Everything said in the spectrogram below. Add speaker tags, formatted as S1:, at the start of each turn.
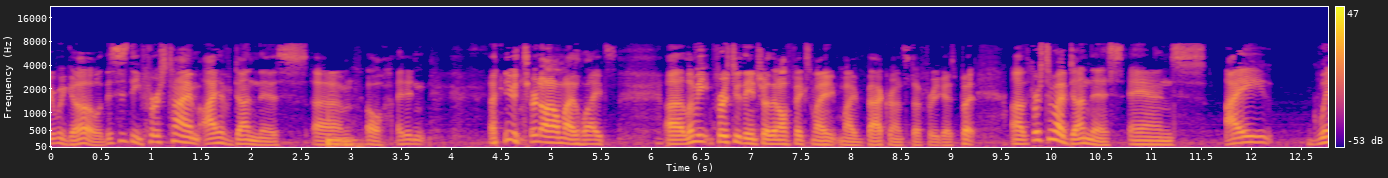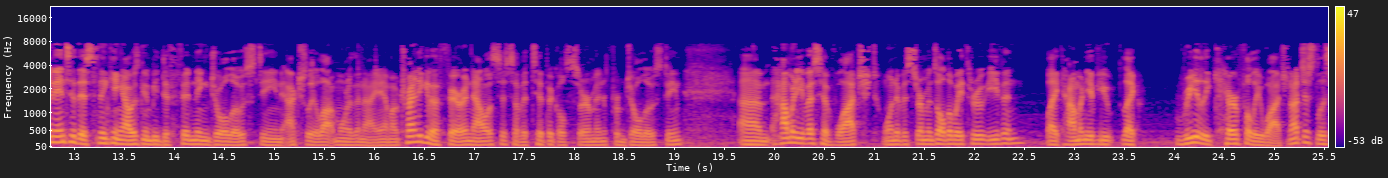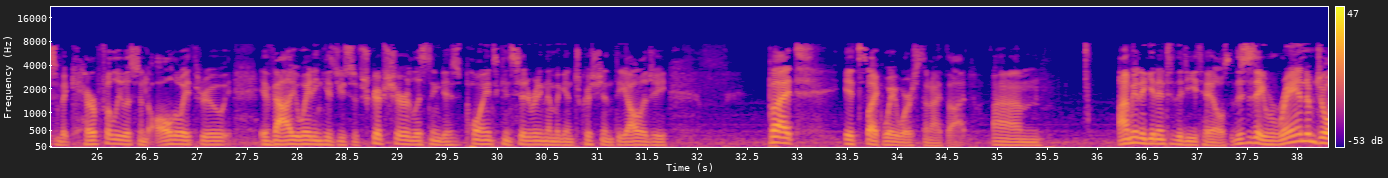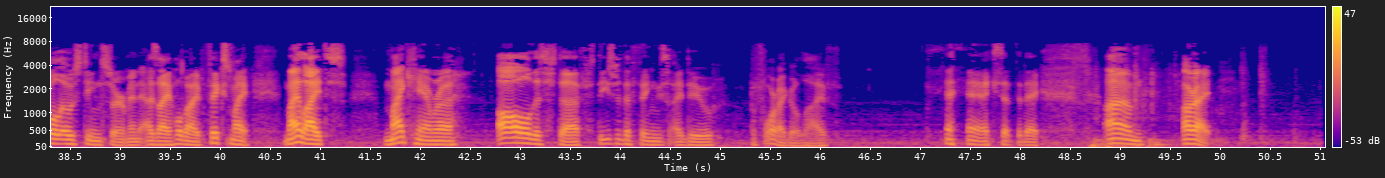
S1: here we go. This is the first time I have done this. Um, oh, I didn't. I didn't even turn on all my lights. Uh, let me first do the intro, then I'll fix my my background stuff for you guys. But uh, the first time I've done this, and I went into this thinking I was going to be defending Joel Osteen actually a lot more than I am. I'm trying to give a fair analysis of a typical sermon from Joel Osteen. Um, how many of us have watched one of his sermons all the way through? Even like how many of you like really carefully watch, not just listen, but carefully listened all the way through, evaluating his use of scripture, listening to his points, considering them against Christian theology. But it's like way worse than I thought. Um, I'm going to get into the details. This is a random Joel Osteen sermon. As I hold on, I fix my my lights, my camera, all this stuff. These are the things I do before I go live, except today. Um, all right.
